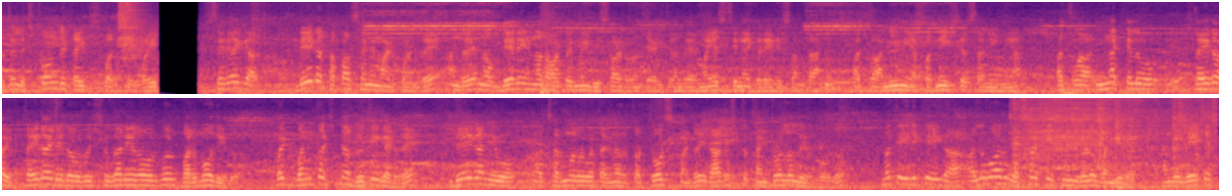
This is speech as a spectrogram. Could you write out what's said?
ಅದರಲ್ಲಿ ಎಷ್ಟೊಂದು ಟೈಪ್ಸ್ ಬರ್ತೀವಿ ವೈಟ್ ಸರಿಯಾಗಿ ಬೇಗ ತಪಾಸಣೆ ಮಾಡಿಕೊಂಡ್ರೆ, ಅಂದರೆ ನಾವು ಬೇರೆ ಏನಾದ್ರು ಆಟೋಮ್ಯೂನ್ ಡಿಸಾರ್ಡರ್ ಅಂತ ಹೇಳ್ತೀವಿ, ಅಂದರೆ ಮಯಸ್ಸಿನ ಗ್ರೇಡಿಸ್ ಅಂತ, ಅಥವಾ ಅನೀಮಿಯಾ ಪರ್ನೇಷಿಯಸ್ ಅನೀಮಿಯಾ ಅಥವಾ ಇನ್ನು ಕೆಲವು ಥೈರಾಯ್ಡ್ ಥೈರಾಯ್ಡ್ ಇರೋರು ಶುಗರ್ ಇರೋರ್ಗೂ ಬರ್ಬೋದು ಇದು. ಬಟ್ ಬಂದ ತಕ್ಷಣ ಧೃತಿಗೆಡದೆ ಬೇಗ ನೀವು ಚರ್ಮರೋಗ ತಜ್ಞರ ತೋರಿಸ್ಕೊಂಡ್ರೆ ಇದಾದಷ್ಟು ಕಂಟ್ರೋಲಲ್ಲಿ ಇರ್ಬೋದು. ಮತ್ತು ಇದಕ್ಕೆ ಈಗ ಹಲವಾರು ಹೊಸ ಟ್ರೀಟ್ಮೆಂಟ್ಗಳು ಬಂದಿವೆ ಅಂದರೆ ಲೇಟೆಸ್ಟ್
